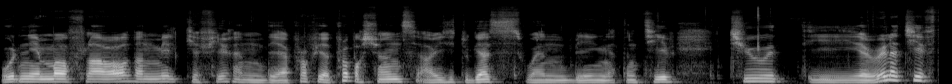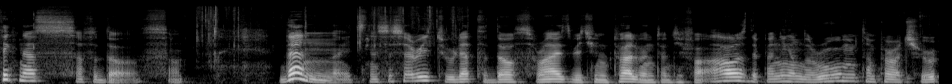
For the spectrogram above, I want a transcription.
would need more flour than milk kefir and the appropriate proportions are easy to guess when being attentive to the relative thickness of the dough. Then it's necessary to let the dough rise between 12 and 24 hours depending on the room temperature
